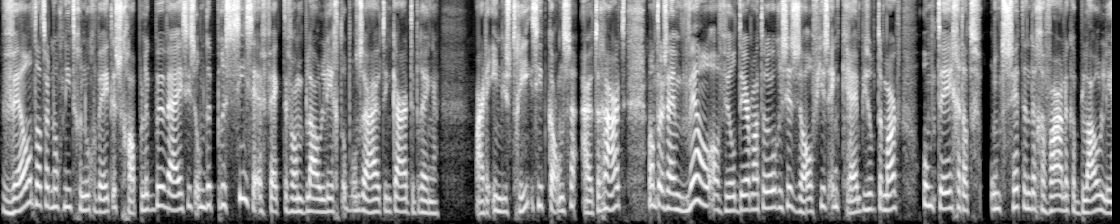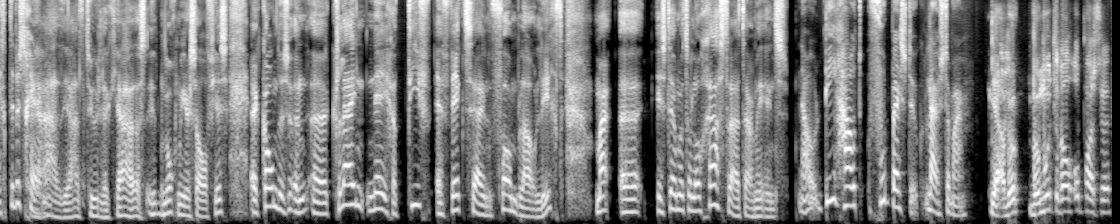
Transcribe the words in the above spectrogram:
wel dat er nog niet genoeg wetenschappelijk bewijs is om de precieze effecten van blauw licht op onze huid in kaart te brengen. Maar de industrie ziet kansen, uiteraard. Want er zijn wel al veel dermatologische zalfjes en crèmes op de markt... om tegen dat ontzettende gevaarlijke blauw licht te beschermen. Ja, ja natuurlijk. Ja, nog meer zalfjes. Er kan dus een uh, klein negatief effect zijn van blauw licht. Maar uh, is dermatoloog Gastra het daarmee eens? Nou, die houdt voet bij stuk. Luister maar. Ja, we, we, moeten wel oppassen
